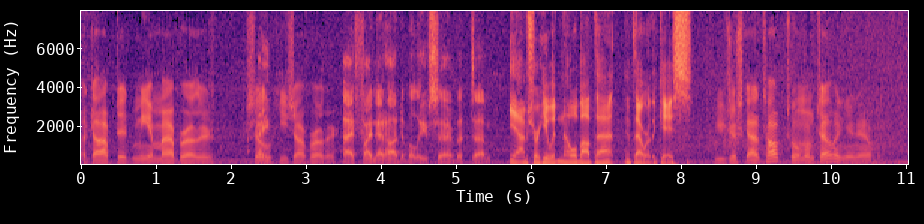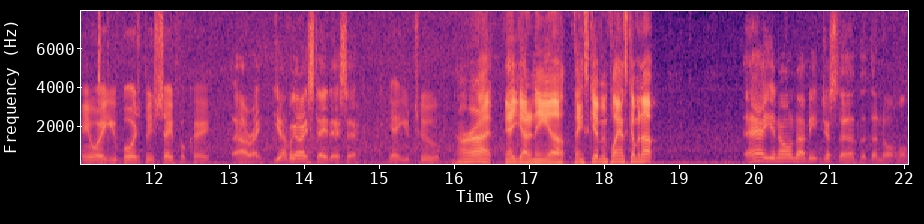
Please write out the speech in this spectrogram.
adopted me and my brother so I, he's our brother. I find that hard to believe, sir, but um, yeah, I'm sure he would know about that if that were the case. You just gotta talk to him. I'm telling you now. Anyway, you boys be safe, okay? All right. You have a nice day there, sir. Yeah, you too. All right. Yeah, you got any uh, Thanksgiving plans coming up? Eh, you know, I mean, just uh, the, the normal.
